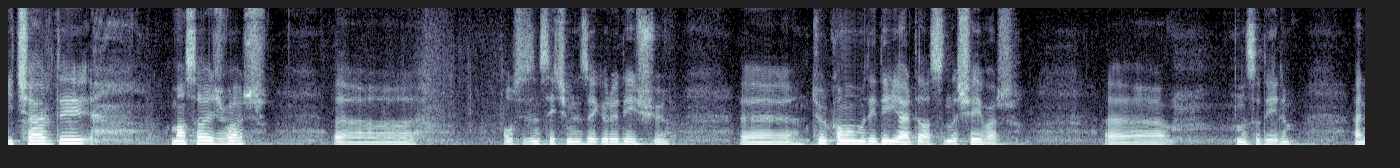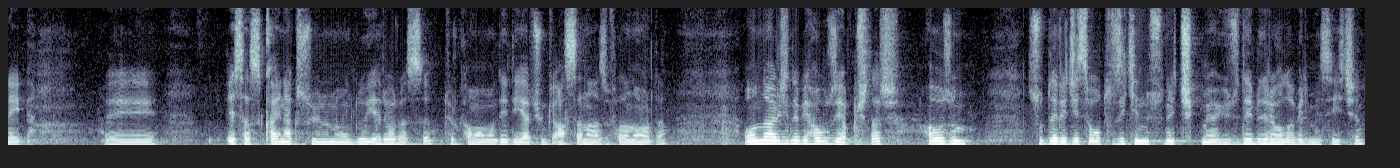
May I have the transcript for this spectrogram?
içeride masaj var. Ee, o sizin seçiminize göre değişiyor. Ee, Türk hamamı dediği yerde aslında şey var. Ee, nasıl diyelim? Hani e, esas kaynak suyunun olduğu yer orası. Türk hamamı dediği yer. Çünkü aslan ağzı falan orada. Onun haricinde bir havuz yapmışlar. Havuzun su derecesi 32'nin üstüne çıkmıyor yüzde biri olabilmesi için.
